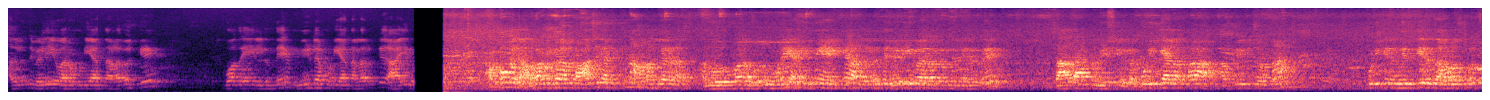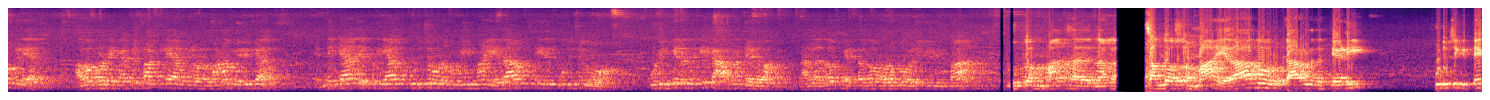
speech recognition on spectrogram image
அதுல இருந்து வெளியே வர முடியாத அளவுக்கு போதையிலிருந்தே மீட முடியாத அளவுக்கு ஆயிரும். அப்போ அவங்க பாதுகாக்கணும் அவங்க அது ஒரு ஒரு முறை அடிமையாயிட்டு அதுல இருந்து வெளியே வர்றதுங்கிறது சாதாரண விஷயம் இல்லை. குடிக்காதப்பா அப்படின்னு சொன்னா குடிக்கிறது நிறுத்திறது அவ்வளவு சுலபம் கிடையாது. அவங்களுடைய கட்டுப்பாட்டிலே அவங்களோட மனம் இருக்காது. என்னைக்காவது எப்படியாவது குடிச்சிட முடியுமா? ஏதாவது செய்து குடிச்சிருவோம். குடிக்கிறதுக்கு காரணம் தேடுவாங்க. நல்லதோ கெட்டதோ உடம்பு வலிக்குதுமா துக்கம்மா ச- நல்ல சந்தோஷமா ஏதாவது ஒரு காரணத்தை தேடி குடிச்சுக்கிட்டே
